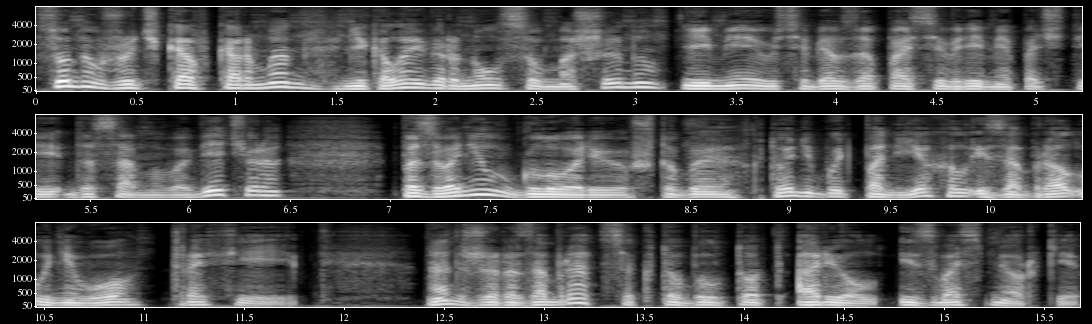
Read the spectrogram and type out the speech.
Сунув жучка в карман, Николай вернулся в машину и, имея у себя в запасе время почти до самого вечера, позвонил в Глорию, чтобы кто-нибудь подъехал и забрал у него трофеи. Надо же разобраться, кто был тот орел из «восьмерки».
